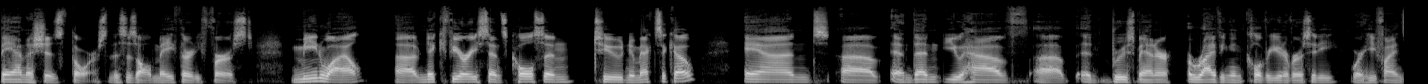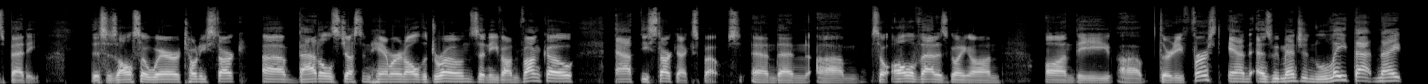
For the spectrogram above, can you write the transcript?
banishes Thor. So this is all May thirty first. Meanwhile, uh, Nick Fury sends Coulson to New Mexico, and uh, and then you have uh, Bruce Banner arriving in Culver University, where he finds Betty. This is also where Tony Stark uh, battles Justin Hammer and all the drones and Ivan Vanko at the Stark Expos, and then um, so all of that is going on on the uh, 31st. And as we mentioned, late that night,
